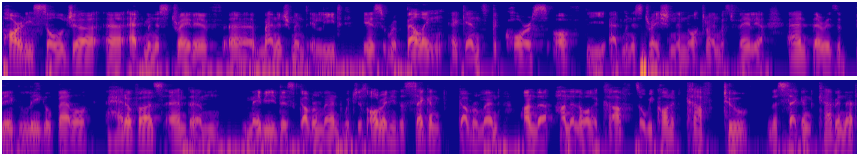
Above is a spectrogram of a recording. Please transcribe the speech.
party soldier uh, administrative uh, management elite is rebelling against the course of the administration in North Rhine-Westphalia. And there is a big legal battle ahead of us and um, maybe this government which is already the second government under Hannelore Kraft, so we call it Kraft 2, the second cabinet.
